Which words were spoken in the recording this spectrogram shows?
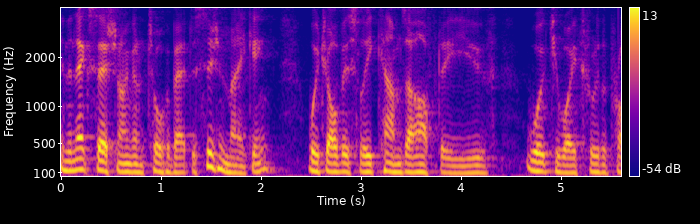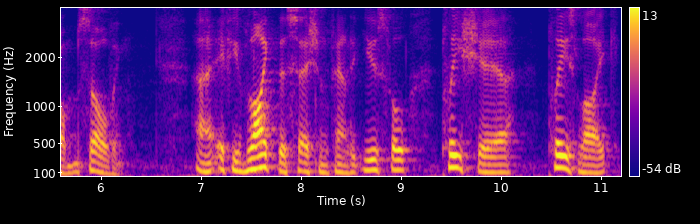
In the next session, I'm going to talk about decision making, which obviously comes after you've worked your way through the problem solving. Uh, if you've liked this session, found it useful, please share, please like,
